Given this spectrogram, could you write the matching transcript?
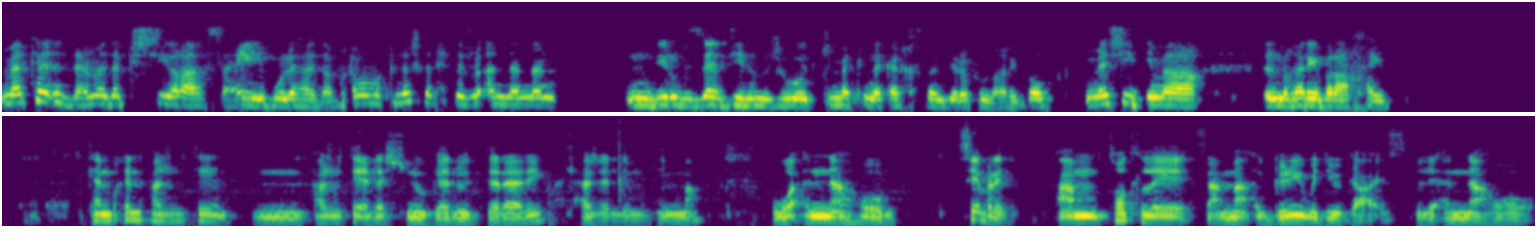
ما كان زعما داك الشيء راه صعيب ولا هذا. vraiment ما كناش كنحتاجوا أننا نديروا بزاف ديال المجهود كما كنا كان خصنا نديروا في المغرب. donc ماشي ديما المغرب راه خايب. كنبغي ناجوتي ناجوتي على شنو قالوا الدراري واحد الحاجة اللي مهمة هو انه c'est vrai I'm totally زعما agree with you guys بلي انه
